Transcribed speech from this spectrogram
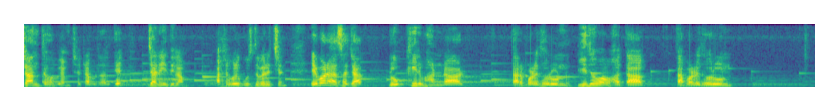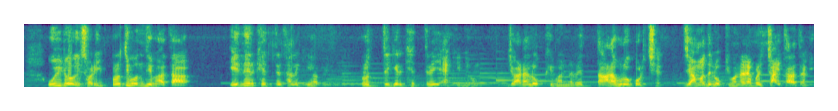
জানতে হবে, আমি সেটা আপনাদেরকে জানিয়ে দিলাম। আশা করি বুঝতে পেরেছেন। এবারে আসা যাক লক্ষ্মীর ভাণ্ডার, তারপরে ধরুন বিধবা ভাতা, তারপরে ধরুন উইডো সরি প্রতিবন্ধী ভাতা, এদের ক্ষেত্রে তাহলে কি হবে? প্রত্যেকের ক্ষেত্রেই একই নিয়ম। যারা লক্ষ্মী ভাণ্ডারে তাড়াহুড়ো করছেন যে আমাদের লক্ষ্মী ভাণ্ডার একবারে চাই তাড়াতাড়ি,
